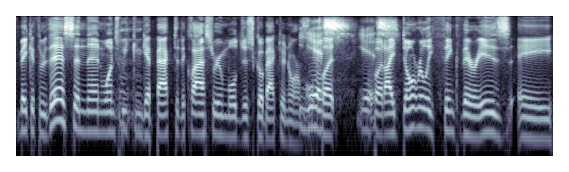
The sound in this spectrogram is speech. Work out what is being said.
make it through this and then once we can get back to the classroom we'll just go back to normal Yes. but yes. but i don't really think there is a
